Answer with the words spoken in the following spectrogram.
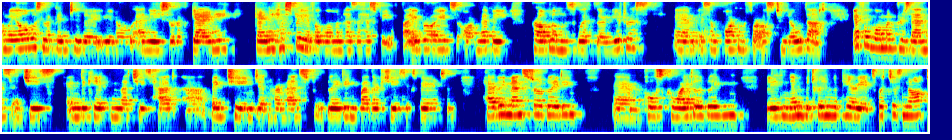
and we always look into the you know any sort of gynae gynae history, if a woman has a history of fibroids or maybe problems with their uterus, um, it's important for us to know that. If a woman presents and she's indicating that she's had a big change in her menstrual bleeding, whether she's experiencing heavy menstrual bleeding, um, post-coital bleeding, bleeding in between the periods, which is not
